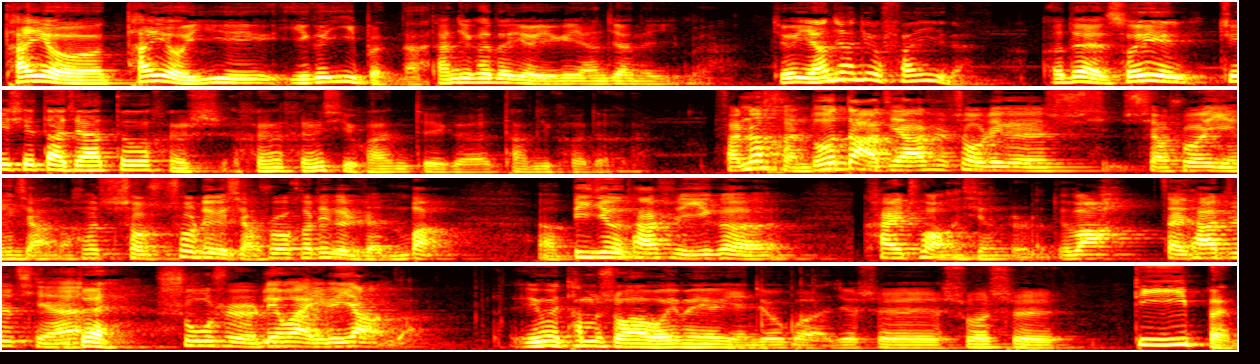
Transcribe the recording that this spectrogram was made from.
他有他有一一个译本的，《堂吉诃德》有一个杨绛的译本，就杨绛就翻译的。呃，对，所以这些大家都很喜很很喜欢这个《堂吉诃德》的。反正很多大家是受这个小说影响的，和受受这个小说和这个人吧，啊，毕竟他是一个开创性质的，对吧？在他之前，对，书是另外一个样子。因为他们说啊，我也没有研究过，就是说是第一本，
